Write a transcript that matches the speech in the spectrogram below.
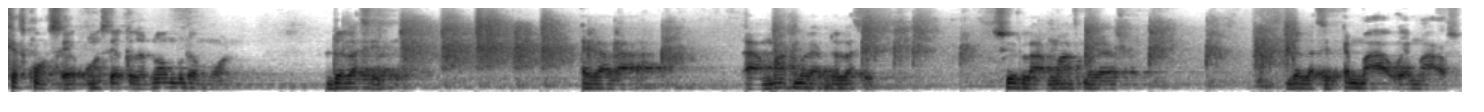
Qu'est-ce qu'on sait? On sait que le nombre de moles de l'acide égale à la masse molaire de l'acide sur la masse molaire de l'acide MA ou MAH.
